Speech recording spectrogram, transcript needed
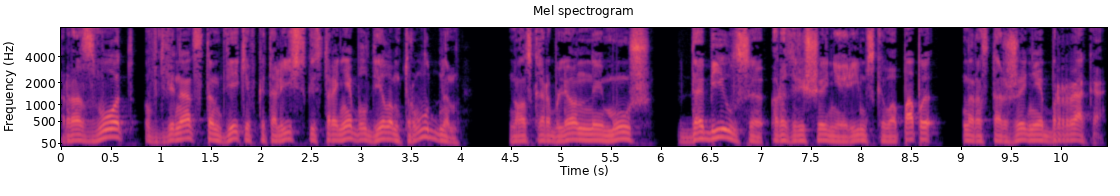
Развод в XII веке в католической стране был делом трудным, но оскорбленный муж добился разрешения римского папы на расторжение брака,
